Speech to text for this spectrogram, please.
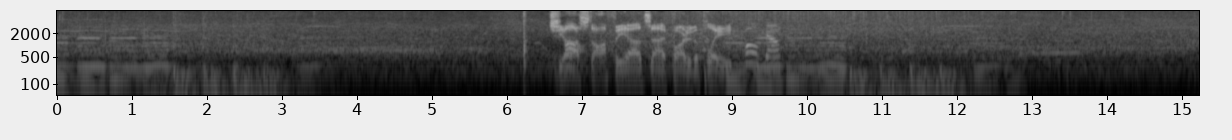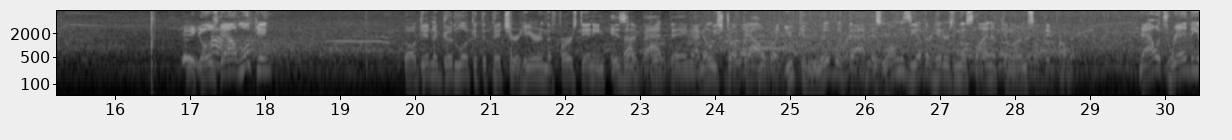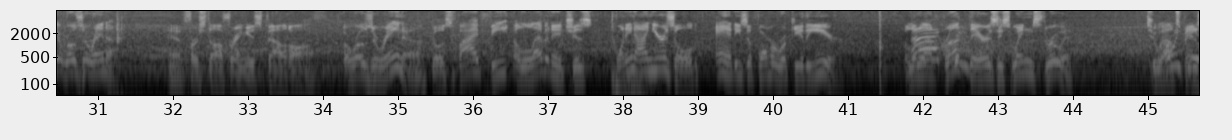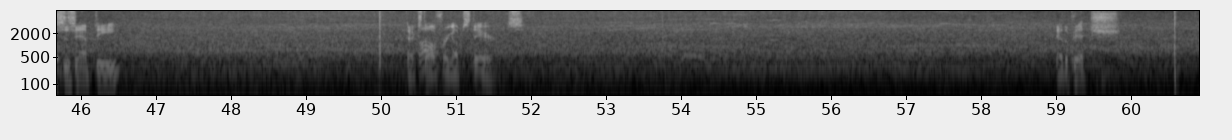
Just oh. off the outside part of the plate. Full count. He goes down looking. Well, getting a good look at the pitcher here in the first inning isn't a bad thing. I know he struck out, but you can live with that as long as the other hitters in this lineup can learn something from it. Now it's Randy Rosarena. And first offering is fouled off. Rosarena goes 5 feet 11 inches, 29 years old, and he's a former Rookie of the Year. A little out front there as he swings through it. Two out, and two. space is empty. Next Oh. offering upstairs. And the pitch.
